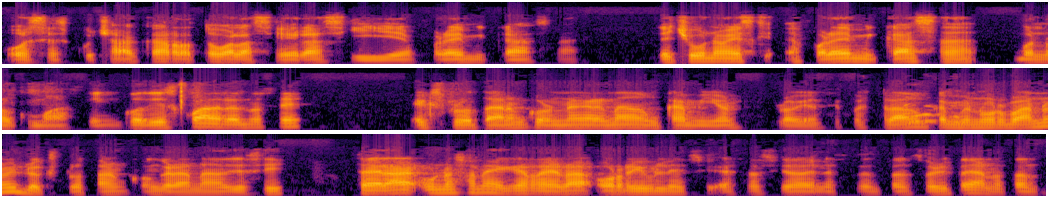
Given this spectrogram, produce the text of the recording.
o se escuchaba cada rato balaceras y afuera de mi casa. De hecho, una vez que afuera de mi casa, bueno, como a 5 o 10 cuadras, no sé, explotaron con una granada un camión. Lo habían secuestrado, un camión urbano, y lo explotaron con granadas y así. O sea, era una zona de guerra, era horrible esta ciudad en ese entonces. Ahorita ya no tanto.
